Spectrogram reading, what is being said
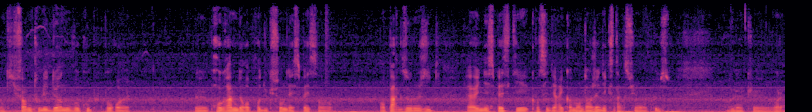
Donc ils forment tous les deux un nouveau couple pour le programme de reproduction de l'espèce en, en, parc zoologique. une espèce qui est considérée comme en danger d'extinction en plus. Donc voilà.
